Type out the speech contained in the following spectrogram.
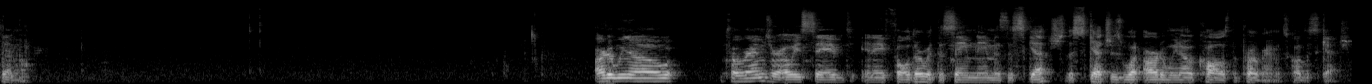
Demo. Arduino programs are always saved in a folder with the same name as the sketch. The sketch is what Arduino calls the program. It's called the sketch.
